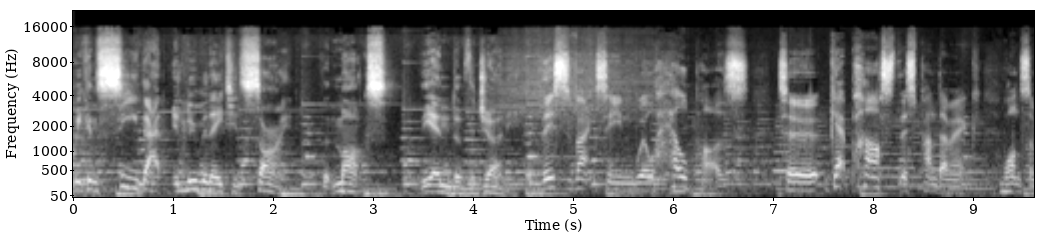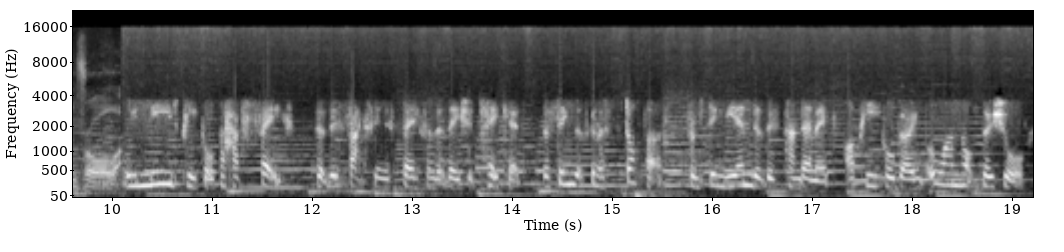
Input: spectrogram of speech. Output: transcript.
We can see that illuminated sign that marks the end of the journey. This vaccine will help us to get past this pandemic once and for all. We need people to have faith that this vaccine is safe and that they should take it. The thing that's going to stop us from seeing the end of this pandemic are people going, oh, I'm not so sure.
